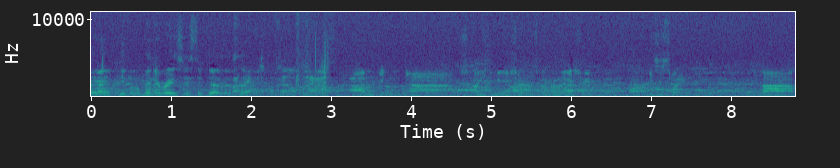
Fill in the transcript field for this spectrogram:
Bringing people of many races together. My name is Jose Gutierrez. I'm the uh, Spanish minister in this congregation. This is right. Uh,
